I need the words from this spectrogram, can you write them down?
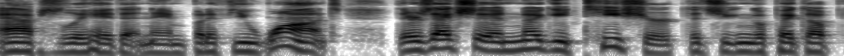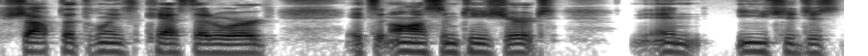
absolutely hate that name. But if you want, there's actually a Nuggie T-shirt that you can go pick up. Shop.thelinuxcast.org. It's an awesome T-shirt, and you should just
